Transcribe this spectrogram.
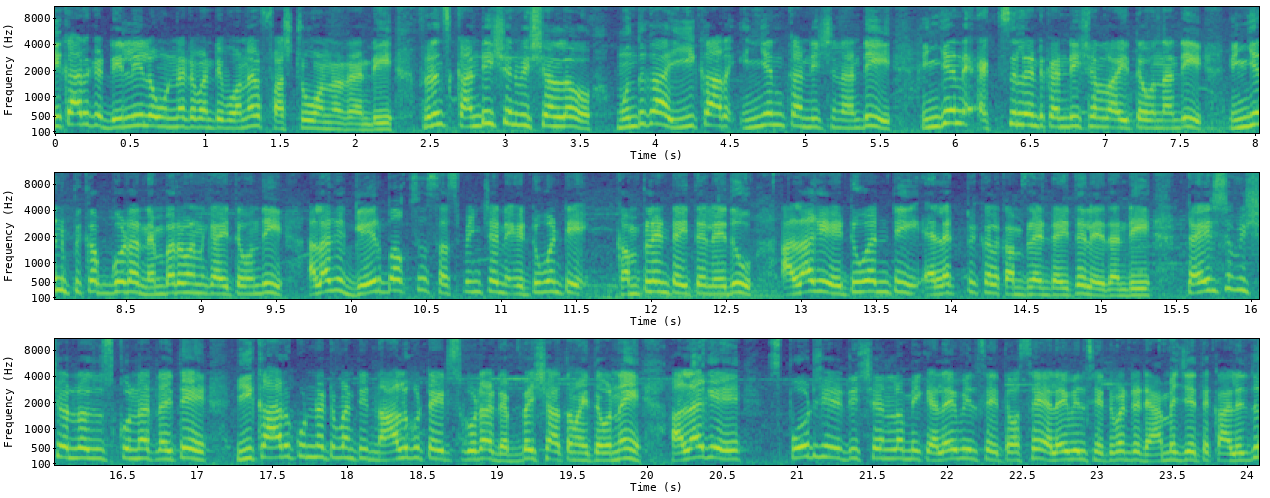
ఈ కార్కి ఢిల్లీలో ఉన్నటువంటి ఓనర్ ఫస్ట్ ఓనర్ అండి. ఫ్రెండ్స్ కండిషన్ విషయంలో ముందుగా ఈ కార్ ఇంజన్ కండిషన్ అండి. ఇంజన్ ఎక్సలెంట్ కండిషన్లో అయితే ఉందండి. ఇంజన్ పికప్ కూడా నెంబర్ వన్గా అయితే ఉంది. అలాగే గేర్ బాక్స్ సస్పెన్షన్ ఎటువంటి కంప్లైంట్ అయితే లేదు. అలాగే ఎటువంటి ఎలక్ట్రికల్ కంప్లైంట్ అయితే లేదండి. టైర్స్ విషయంలో చూసుకున్నట్లయితే ఈ కారుకు ఉన్నటువంటి నాలుగు టైర్స్ కూడా డెబ్బై శాతం అయితే ఉన్నాయి. అలాగే స్పోర్ట్స్ ఎడిషన్లో మీకు ఎలై వీల్స్ అయితే వస్తాయి. ఎలై వీల్స్ ఎటువంటి డ్యామేజ్ అయితే కాలేదు.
